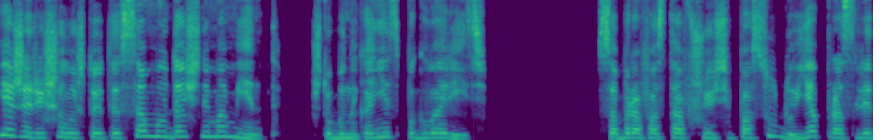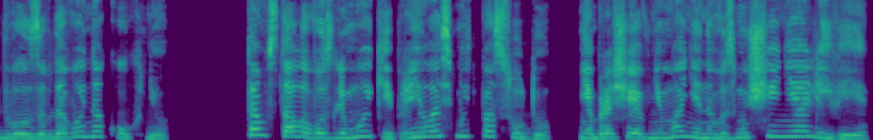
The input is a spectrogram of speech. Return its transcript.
Я же решила, что это самый удачный момент, чтобы наконец поговорить. Собрав оставшуюся посуду, я проследовала за вдовой на кухню. Там встала возле мойки и принялась мыть посуду, не обращая внимания на возмущение Оливии.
